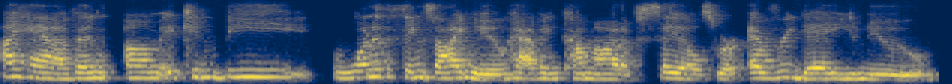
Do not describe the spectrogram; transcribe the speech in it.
i have and um, it can be one of the things i knew having come out of sales where every day you knew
